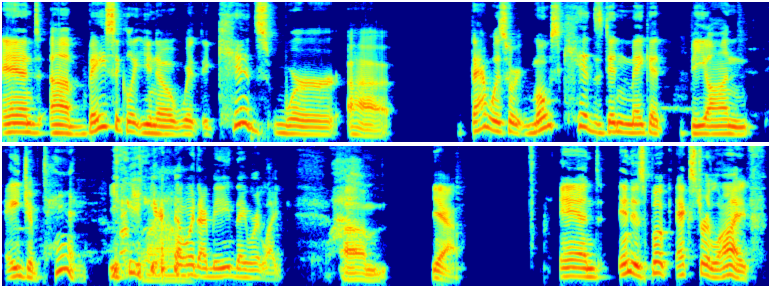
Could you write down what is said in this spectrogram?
And uh, basically, you know, with the kids were uh, that was where most kids didn't make it beyond age of ten. you wow. know what I mean? They were like, wow. um, yeah. And in his book Extra Life,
